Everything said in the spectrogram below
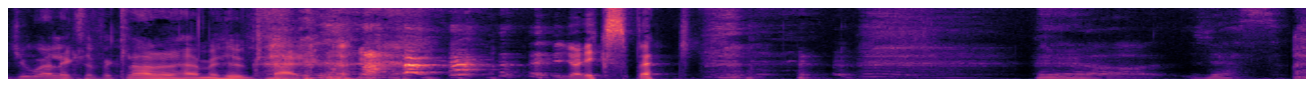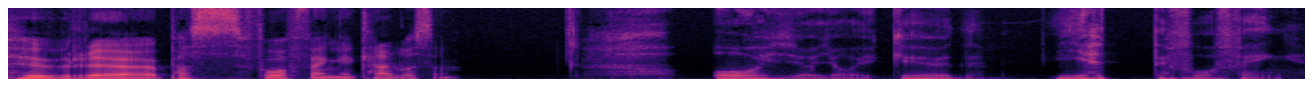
Jo, Alex, förklara det här med hudfärg. Jag är expert. Ja, yes. Hur eh, pass fåfäng är Carlosen? Oj, oj, oj, gud. Jättefåfäng.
